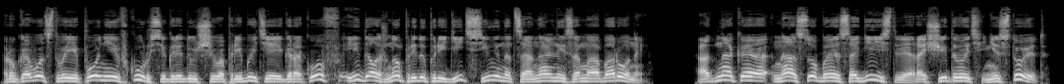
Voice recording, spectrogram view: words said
Руководство Японии в курсе грядущего прибытия игроков и должно предупредить силы национальной самообороны. Однако на особое содействие рассчитывать не стоит.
